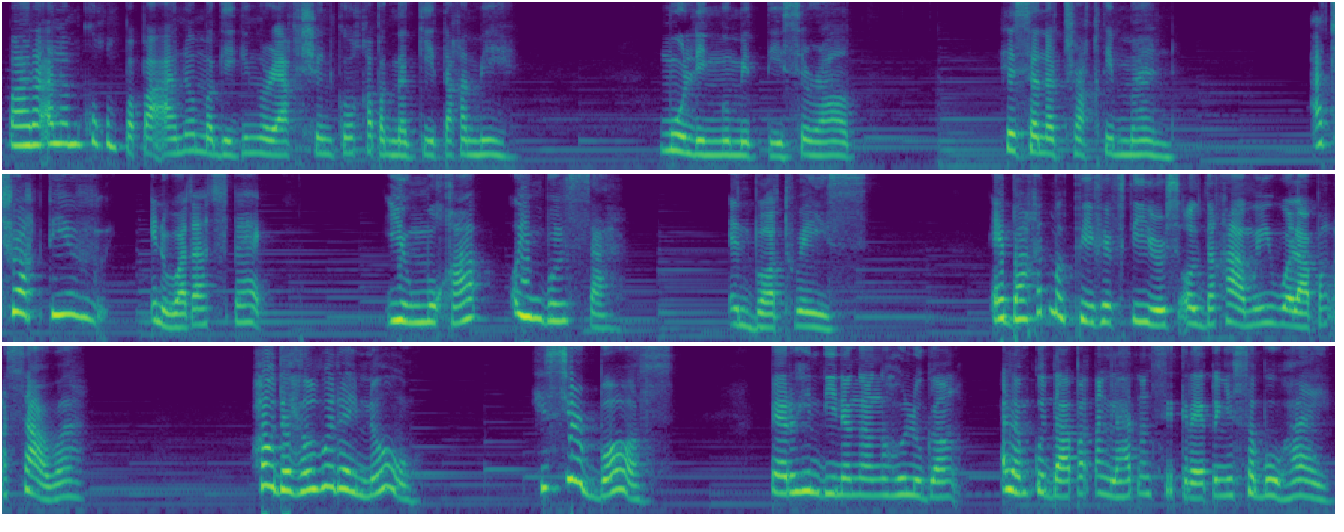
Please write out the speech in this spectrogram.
Para alam ko kung papaano magiging reaction ko kapag nagkita kami. Muling ngumiti si Ralph. He's an attractive man. Attractive in what aspect? Yung muka o yung bulsa? In both ways. Eh bakit mag 50 years old na kamoy wala pang asawa? How the hell would I know? He's your boss. Pero hindi nangangahulugang Alam ko dapat ang lahat ng sikreto niya sa buhay.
